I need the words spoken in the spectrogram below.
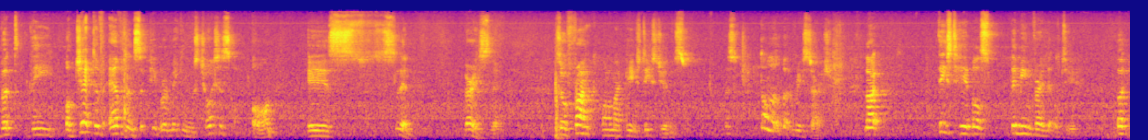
but the objective evidence that people are making those choices on is slim, very slim. So Frank, one of my PhD students, has done a little bit of research. Now, these tables, they mean very little to you, but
